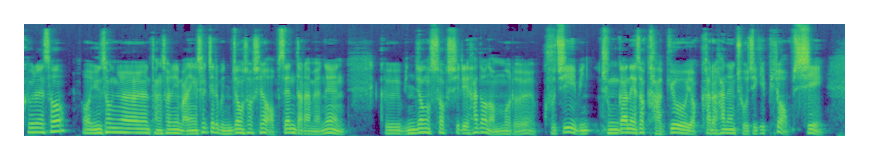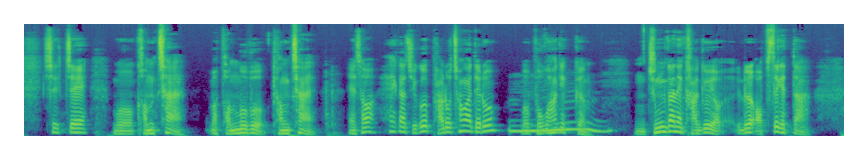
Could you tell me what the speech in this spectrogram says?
그래서 어, 윤석열 당선이 만약에 실제로 민정수석실을 없앤다라면은 그 민정수석실이 하던 업무를 굳이 민- 중간에서 가교 역할을 하는 조직이 필요 없이 실제 뭐 검찰, 뭐 법무부, 경찰에서 해가지고 바로 청와대로 뭐 음. 보고하게끔 음, 중간에 가교를 없애겠다.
